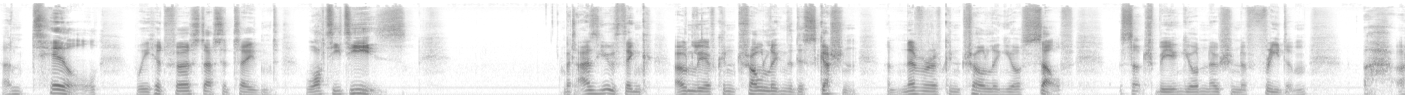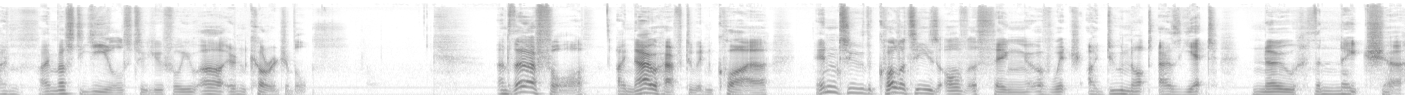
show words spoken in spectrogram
until we had first ascertained what it is. But as you think only of controlling the discussion and never of controlling yourself, such being your notion of freedom, I, I must yield to you, for you are incorrigible. And therefore, I now have to inquire into the qualities of a thing of which I do not as yet know the nature.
